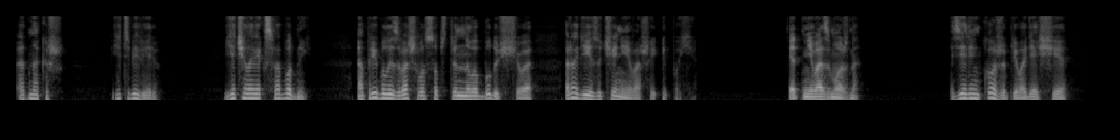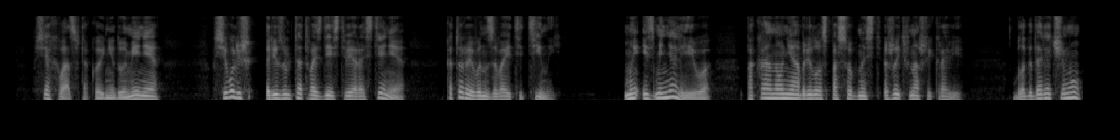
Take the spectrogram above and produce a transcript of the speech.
«Однако ж, я тебе верю. Я человек свободный, а прибыл из вашего собственного будущего ради изучения вашей эпохи». «Это невозможно». Зелень кожи, приводящая всех вас в такое недоумение, всего лишь результат воздействия растения, которое вы называете тиной. Мы изменяли его, пока оно не обрело способность жить в нашей крови, благодаря чему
